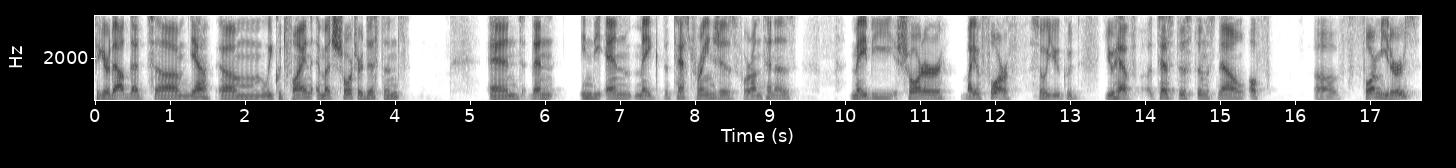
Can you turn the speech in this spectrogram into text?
figured out that, um, yeah, um, we could find a much shorter distance, and then in the end make the test ranges for antennas maybe shorter by a fourth. So you could you have a test distance now of uh, four meters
